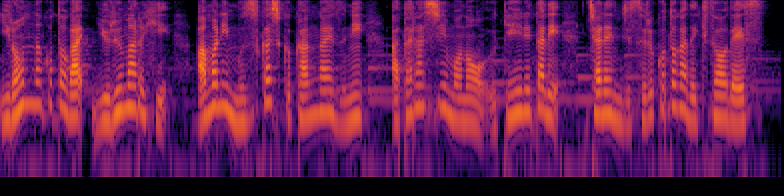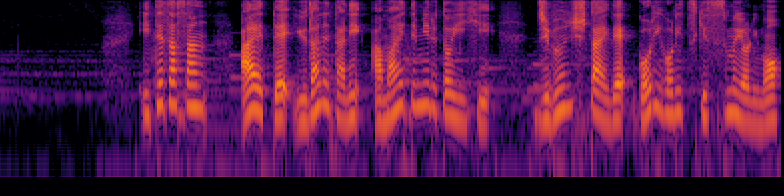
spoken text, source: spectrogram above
いろんなことが緩まる日、あまり難しく考えずに新しいものを受け入れたり、チャレンジすることができそうです。伊手座さん、あえて委ねたり甘えてみるといい日、自分主体でゴリゴリ突き進むよりも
